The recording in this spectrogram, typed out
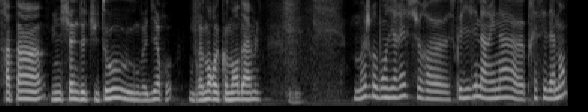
sera pas une chaîne de tutos, on va dire, vraiment recommandable. Moi, je rebondirais sur euh, ce que disait Marina euh, précédemment,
